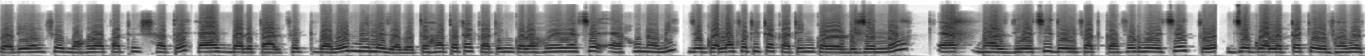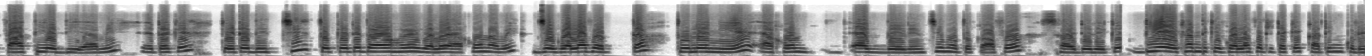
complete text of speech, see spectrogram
বডি অংশের মহড়া পাটের সাথে একবারে পারফেক্ট ভাবে মিলে যাবে। তো হাতাটা কাটিং করা হয়ে গেছে। এখন আমি যে গলা পটিটা কাটিং করার জন্য এক ভাঁজ দিয়েছি, দুই পাট কাপড় হয়েছে, তো যে গলাটাকে এভাবে পাতিয়ে দিয়ে আমি এটাকে কেটে দিচ্ছি। তো কেটে দেওয়া হয়ে গেল। এখন আমি যে গলা পটটা তুলে নিয়ে এখন এক দেড় ইঞ্চি মতো কাপড় সাইডে রেখে দিয়ে এখান থেকে গলা পটিটাকে কাটিং করে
